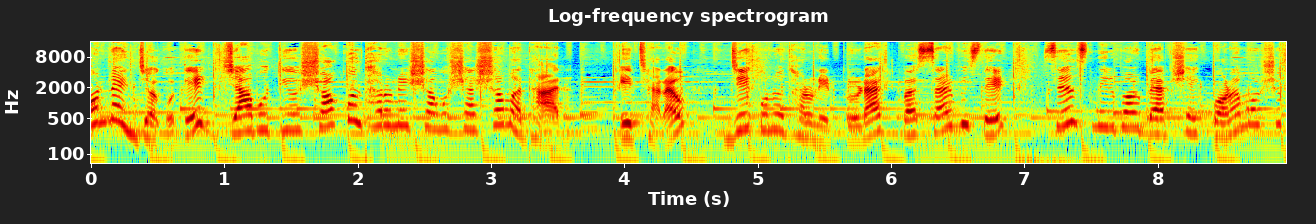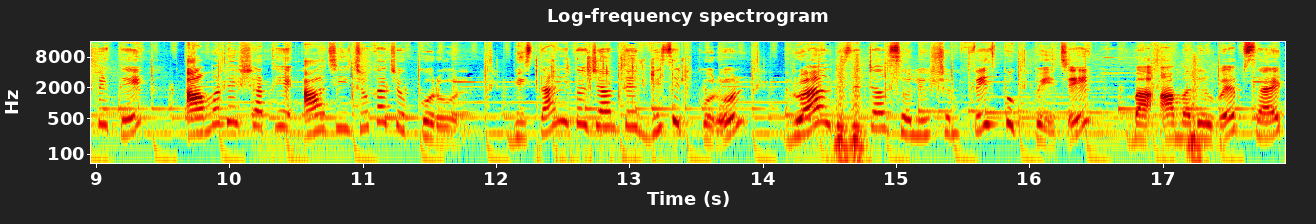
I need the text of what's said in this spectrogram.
অনলাইন জগতের যাবতীয় সকল ধরনের সমস্যার সমাধান। এছাড়াও যে কোনো ধরনের প্রোডাক্ট বা সার্ভিসের সেলস নির্ভর ব্যবসায়িক পরামর্শ পেতে আমাদের সাথে আজই যোগাযোগ করুন। বিস্তারিত জানতে ভিজিট করুন রয়্যাল ডিজিটাল সলিউশন ফেসবুক পেজে বা আমাদের ওয়েবসাইট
